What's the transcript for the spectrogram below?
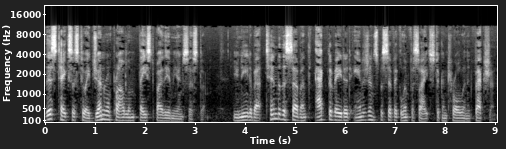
This takes us to a general problem faced by the immune system you need about 10 to the 7th activated antigen specific lymphocytes to control an infection.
